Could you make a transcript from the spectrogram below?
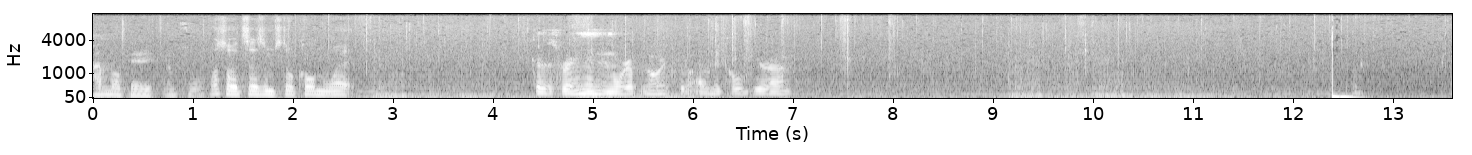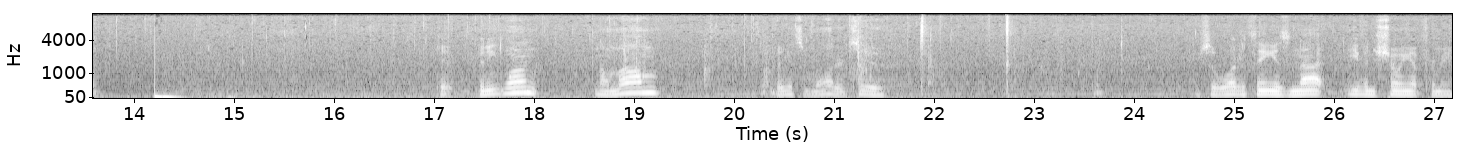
I'm okay. I'm full. Also, it says I'm still cold and wet. Because it's raining and we're up north. We don't have any cold gear on. Okay, can eat one. Nom nom. Gotta get some water too. So water thing is not even showing up for me.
